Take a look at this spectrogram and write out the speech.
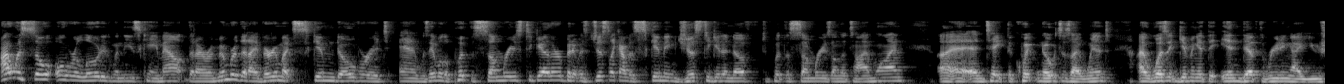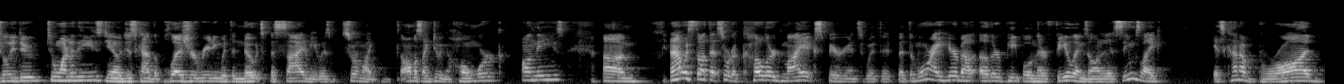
I was so overloaded when these came out that I remember that I very much skimmed over it and was able to put the summaries together, but it was just like I was skimming just to get enough to put the summaries on the timeline uh, and take the quick notes as I went. I wasn't giving it the in-depth reading I usually do to one of these, you know, just kind of the pleasure reading with the notes beside me. It was sort of like almost like doing homework on these. Um, and I always thought that sort of colored my experience with it, but the more I hear about other people and their feelings on it, it seems like it's kind of broad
